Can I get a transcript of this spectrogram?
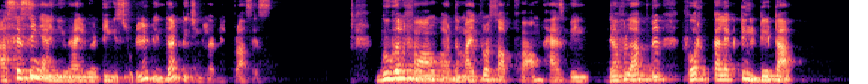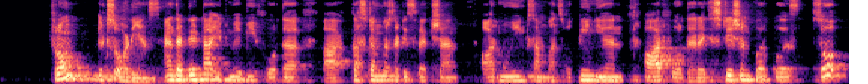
assessing and evaluating student in the teaching learning process. Google Form or the Microsoft Form has been developed for collecting data from its audience and the data it may be for the uh, customer satisfaction or knowing someone's opinion or for the registration purpose. So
